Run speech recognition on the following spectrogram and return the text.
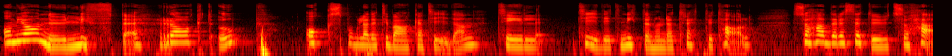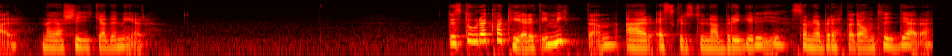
Om jag nu lyfte rakt upp och spolade tillbaka tiden till tidigt 1930-tal så hade det sett ut så här när jag kikade ner. Det stora kvarteret i mitten är Eskilstuna bryggeri som jag berättade om tidigare.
